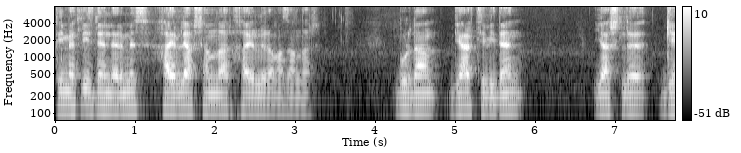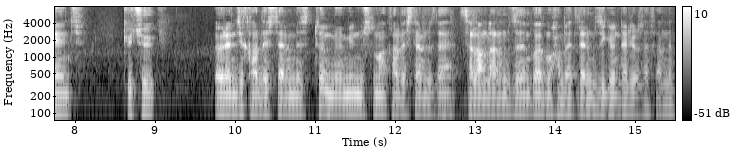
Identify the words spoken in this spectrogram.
Kıymetli izleyenlerimiz, hayırlı akşamlar, hayırlı Ramazanlar. Buradan Diyar TV'den yaşlı, genç, küçük, öğrenci kardeşlerimiz, tüm mümin Müslüman kardeşlerimize selamlarımızı ve muhabbetlerimizi gönderiyoruz efendim.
